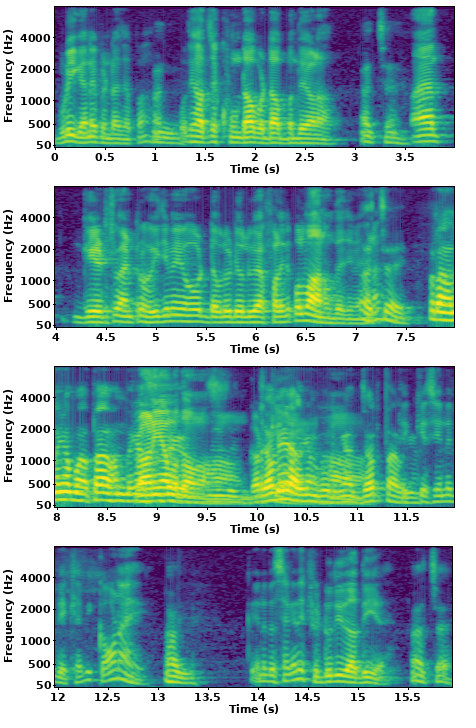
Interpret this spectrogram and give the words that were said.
ਬੁੜੀ ਕਹਿੰਦੇ ਪਿੰਡਾਂ 'ਚ ਆਪਾਂ। ਉਹਦੇ ਹੱਥ 'ਚ ਖੁੰਡਾ ਵੱਡਾ ਬੰਦੇ ਵਾਲਾ। ਅੱਛਾ। ਐ ਗੇਟ 'ਚੋਂ ਐਂਟਰ ਹੋਈ ਜਿਵੇਂ ਉਹ WWF ਵਾਲੇ ਦੇ ਪਹਿਲਵਾਨ ਹੁੰਦੇ ਜਿਵੇਂ ਹਨਾ? ਅੱਛਾ ਜੀ। ਪੁਰਾਣੀਆਂ ਮਾਤਾ ਹੁੰਦੀਆਂ ਪੁਰਾਣੀਆਂ ਸੀਗੇ, ਬਤਾਵਾਂ ਹਾਂ ਗੜ ਕੇ- ਜਵੇ ਵਾਲੀਆਂ ਬੋਲੀਆਂ ਹਾਂ, ਜੁਰਤ ਤੇ ਵਾਲੀਆਂ ਕਿਸੇ ਨੇ ਦੇਖਿਆ ਵੀ ਕੌਣ ਹੈ ਇਹ? ਹਾਂਜੀ। ਇਹਨੇ ਦੱਸਿਆ ਕਹਿੰਦੇ ਫਿੱਡੂ ਦੀ ਦਾਦੀ ਹੈ। ਅੱਛਾ।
